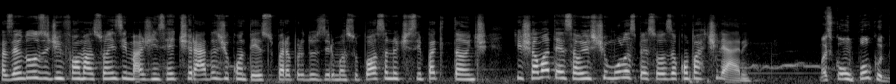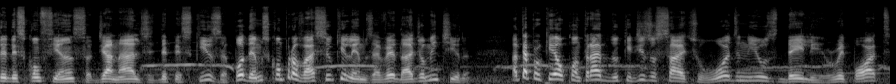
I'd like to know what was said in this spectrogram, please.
fazendo uso de informações e imagens retiradas de contexto para produzir uma suposta notícia impactante que chama a atenção e estimula as pessoas a compartilharem. Mas com um pouco de desconfiança, de análise, de pesquisa, podemos comprovar se o que lemos é verdade ou mentira. Até porque, ao contrário do que diz o site World News Daily Report,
